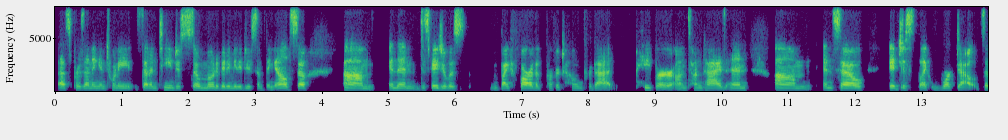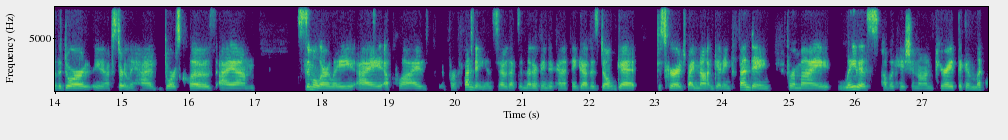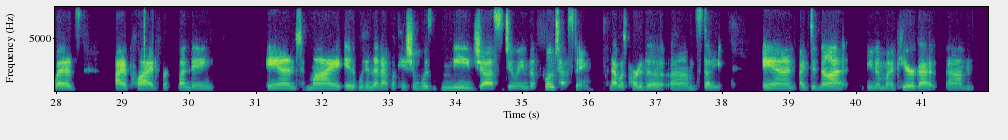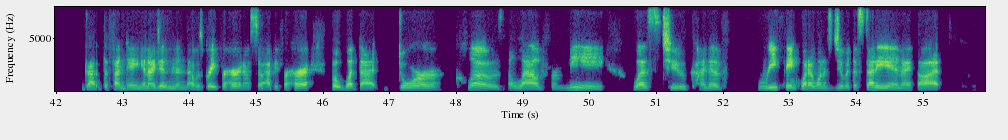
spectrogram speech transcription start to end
us presenting in 2017 just so motivated me to do something else so um and then dysphagia was by far the perfect home for that paper on tongue ties and um and so it just like worked out so the door you know i've certainly had doors closed i um similarly, I applied for funding. And so that's another thing to kind of think of is don't get discouraged by not getting funding. For my latest publication on pureed thickened liquids, I applied for funding and my in within that application was me just doing the flow testing that was part of the um, study and i did not you know my peer got um, got the funding and I didn't and that was great for her and I was so happy for her but what that door closed allowed for me was to kind of rethink what I wanted to do with the study and I thought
